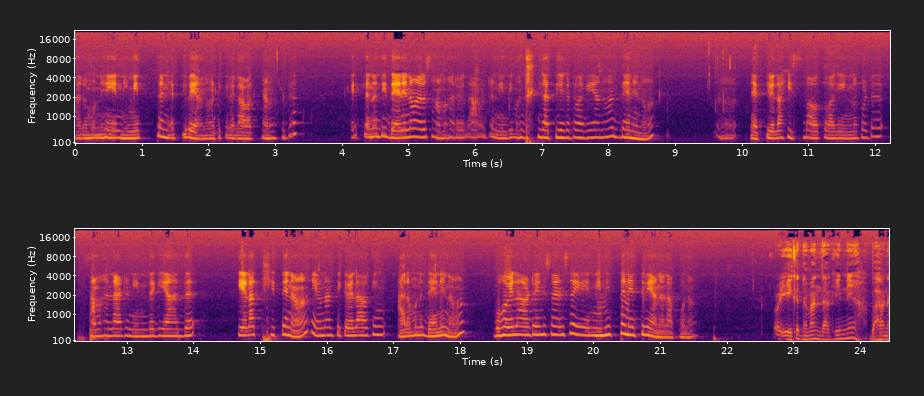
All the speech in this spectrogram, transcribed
අරමුණේ නිමිත්ත නැතිව යනවා ටික වෙලාවක් යනකොට එතනදී දැනෙනවා අර සමහර වෙලාවට නිදිමත ගතියකට වගේ යනවා දැනෙනවා. නැති වෙලා හිස් බවක වගේ ඉන්නකොට සමහරලාට නිින්ද ගියාද කියලාත් හිතෙනවා. ඒ වුණාට ටික වෙලාවකින් අරමුණ දැනෙනවා. බොහෝ වෙලාවට වෙන සෙන්ස ඒ නිමිත්ත නැතිව යන ලකුණ. ඒක තමයි දකින්නේ භාවන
